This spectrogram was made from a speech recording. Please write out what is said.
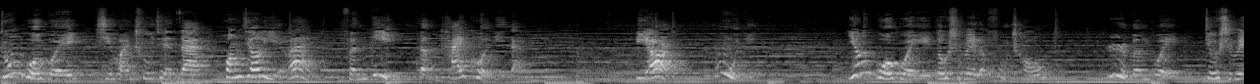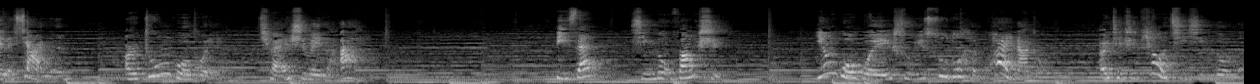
中国鬼喜欢出现在荒郊野外。坟地等开阔地带。第二，目的，英国鬼都是为了复仇，日本鬼就是为了吓人，而中国鬼全是为了爱。第三，行动方式，英国鬼属于速度很快那种，而且是跳起行动的，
